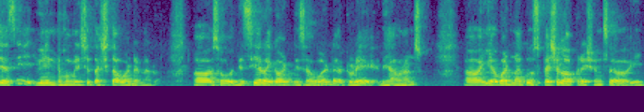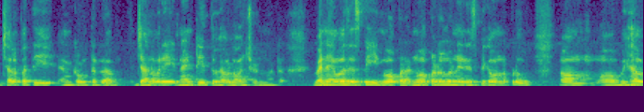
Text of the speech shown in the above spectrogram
చేసి union home minister Dakshita award అన్నారు. So this year I got this award today the have announced ఈ అవార్డు నాకు స్పెషల్ ఆపరేషన్స్ ఈ Chalapathi encounter January nineteenth have launch అనమాట when I was SP Nuapada నువపడలో నేను ఎస్పీగా ఉన్నప్పుడు we we have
